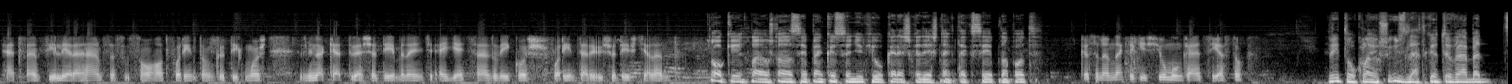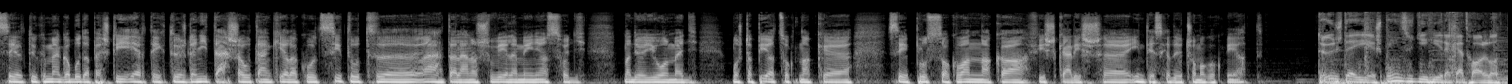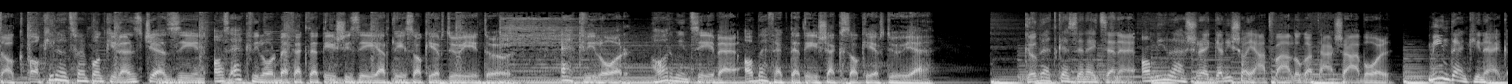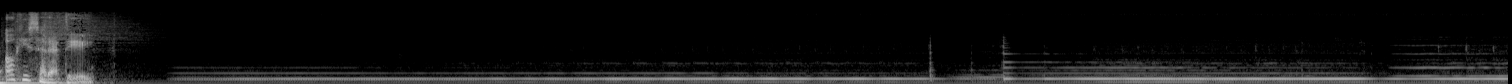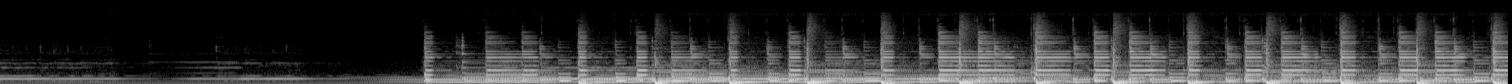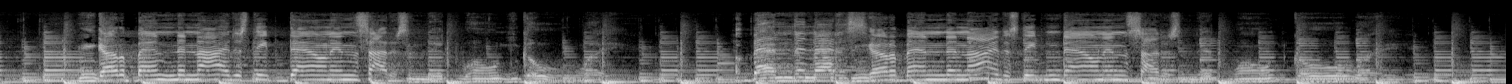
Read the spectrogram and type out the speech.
70 fillére, 326 forinton kötik most. Ez mind a kettő esetében egy, egy 1 százalékos forint erősödést jelent. Oké, okay, Lajos, nagyon szépen köszönjük, jó kereskedést nektek, szép napot! Köszönöm nektek is, jó munkát, sziasztok! Ritók Lajos üzletkötővel beszéltük meg a budapesti értéktős, de nyitása után kialakult szitut. Általános vélemény az, hogy nagyon jól megy. Most a piacoknak szép pluszok vannak a fiskális intézkedő csomagok miatt. Tőzsdei és pénzügyi híreket hallottak a 90.9 jazz az Equilor befektetési ZRT szakértőjétől. Equilor, 30 éve a befektetések szakértője. Következzen egy zene a Millás reggeli saját válogatásából. Mindenkinek, aki szereti. Got abandonitis deep down inside us and it won't go away. bandinitis. Got a bandinitis deep down inside us, and it won't go away.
